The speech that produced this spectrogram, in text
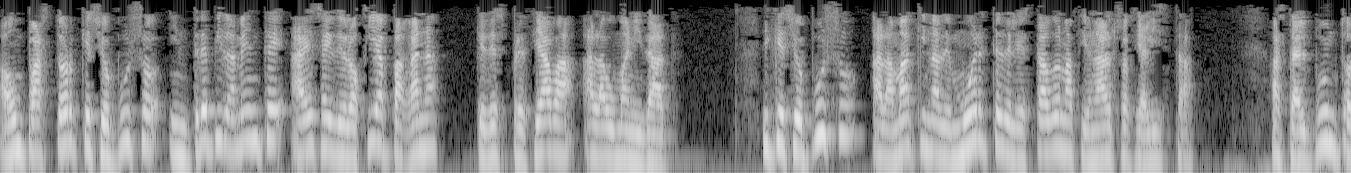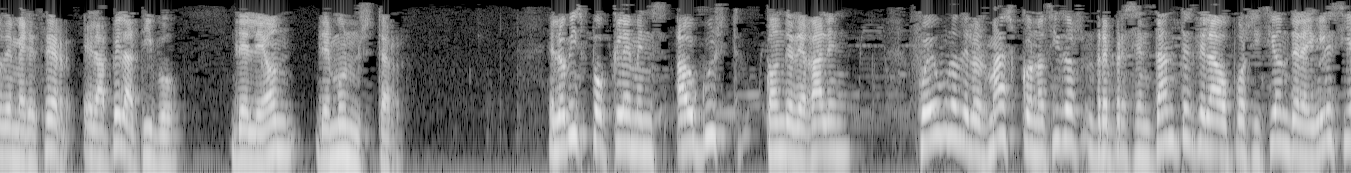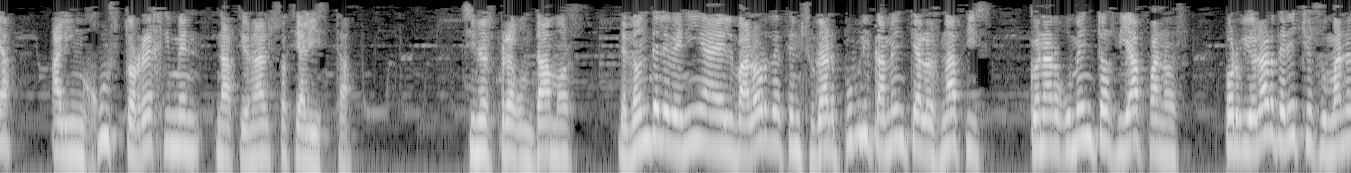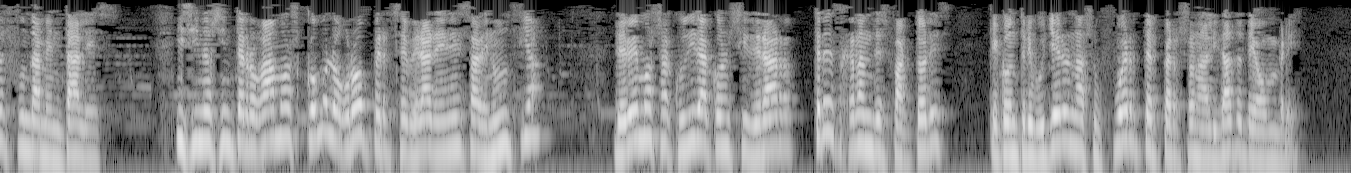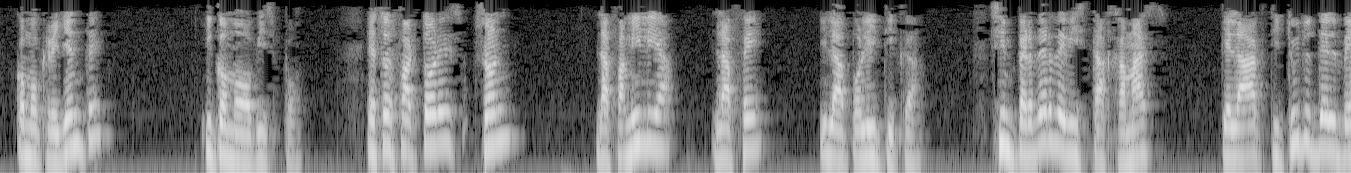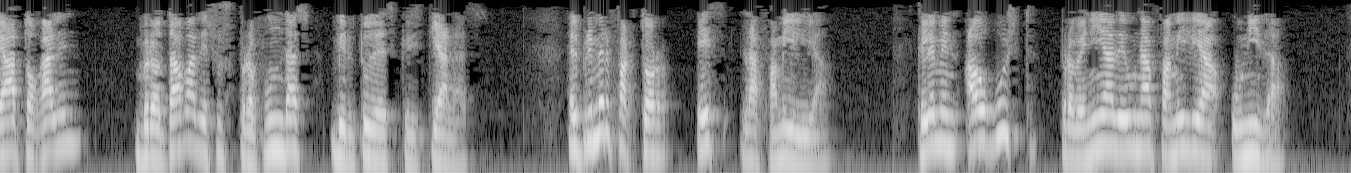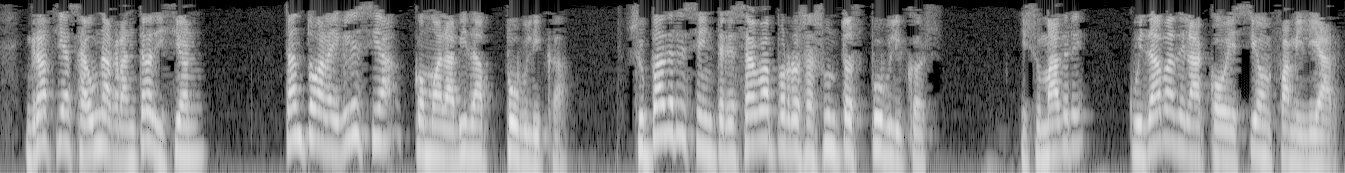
a un pastor que se opuso intrépidamente a esa ideología pagana que despreciaba a la humanidad y que se opuso a la máquina de muerte del Estado Nacional Socialista, hasta el punto de merecer el apelativo de León de Münster. El obispo Clemens August, conde de Galen, fue uno de los más conocidos representantes de la oposición de la Iglesia al injusto régimen nacional socialista. Si nos preguntamos de dónde le venía el valor de censurar públicamente a los nazis con argumentos diáfanos por violar derechos humanos fundamentales, y si nos interrogamos cómo logró perseverar en esa denuncia, debemos acudir a considerar tres grandes factores que contribuyeron a su fuerte personalidad de hombre, como creyente y como obispo. Estos factores son la familia, la fe y la política, sin perder de vista jamás que la actitud del beato Galen brotaba de sus profundas virtudes cristianas. El primer factor es la familia. Clement August provenía de una familia unida, gracias a una gran tradición, tanto a la Iglesia como a la vida pública. Su padre se interesaba por los asuntos públicos y su madre cuidaba de la cohesión familiar.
